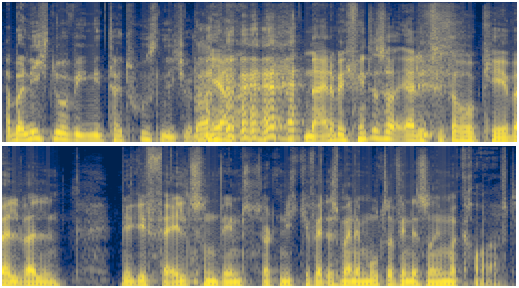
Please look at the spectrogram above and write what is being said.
aber nicht nur wegen den Tattoos nicht, oder? ja, nein, aber ich finde das auch ehrlich gesagt auch okay, weil, weil mir gefällt's und wem es halt nicht gefällt. Also meine Mutter findet es noch immer grauenhaft.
